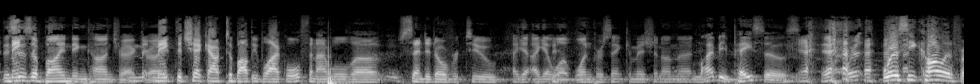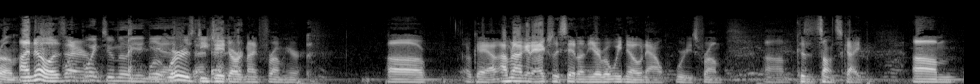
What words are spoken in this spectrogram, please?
this Make- is a binding contract, M- right? Make the check out to Bobby Blackwolf, and I will uh, send it over to. I get, I get what one percent commission on that. Might be pesos. Yeah. Where, where's he calling from? I know. It's, uh, 1.2 million where- yen. where is DJ Dark Knight from here? Uh, okay, I- I'm not going to actually say it on the air, but we know now where he's from because it's on Skype. Um,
